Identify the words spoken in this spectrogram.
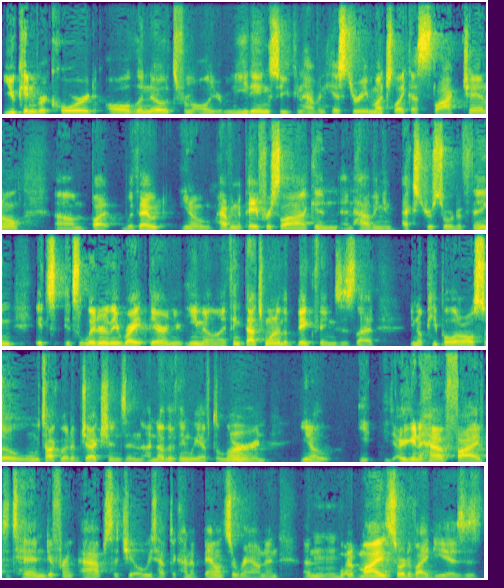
You can record all the notes from all your meetings, so you can have in history, much like a Slack channel, um, but without you know having to pay for Slack and, and having an extra sort of thing. It's it's literally right there in your email. And I think that's one of the big things is that you know people are also when we talk about objections, and another thing we have to learn, you know, are you going to have five to ten different apps that you always have to kind of bounce around and and mm-hmm. one of my sort of ideas is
